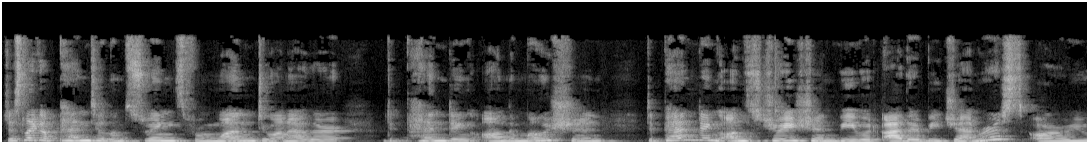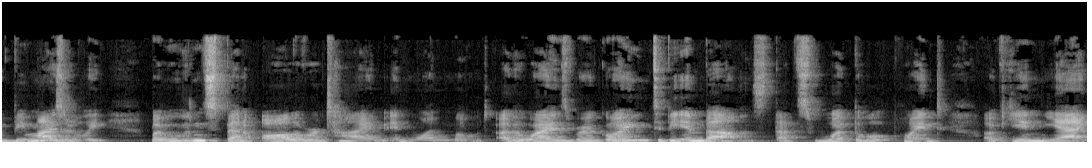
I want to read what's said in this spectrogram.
Just like a pendulum swings from one to another depending on the motion, depending on the situation, we would either be generous or we would be miserly but we wouldn't spend all of our time in one mode. Otherwise, we're going to be imbalanced. That's what the whole point of yin yang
